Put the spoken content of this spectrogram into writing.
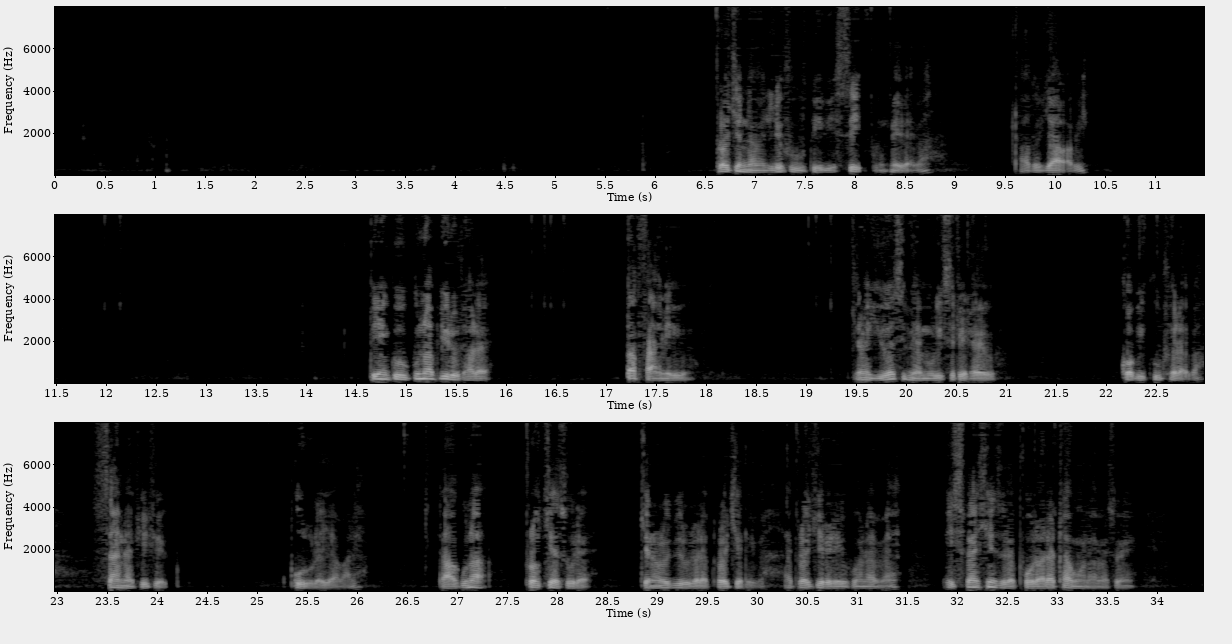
project နာမည်ဒီတစ်ခုပေးပြီး save ကိုနှိပ်လိုက်ပါဒါဆိုရပါပြီပြင်ကိုခုနပြုလုပ်ထားတဲ့ tab file လေးကိုကျွန်တော် USB memory stick ထဲကို copy ကူးထည့်လိုက်ပါစမ်းတဲ့ဖြစ်ဖြစ်ပို့လို့လည်းရပါတယ်ဒါကခုန project ဆိုတဲ့ကျွန်တော်တို့ပြုလုပ်ထားတဲ့ project တွေပါအဲ project တွေကိုဝင်လိုက်မယ် expansion ဆိုတဲ့ folder ထဲထပ်ဝင်လိုက်မယ်ဆိုရင်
